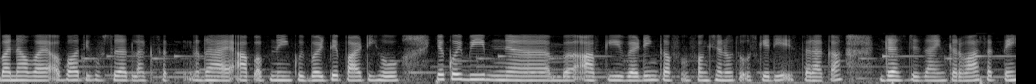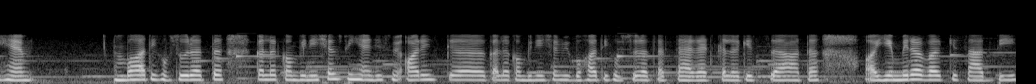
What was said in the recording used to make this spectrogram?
बना हुआ है और बहुत ही खूबसूरत लग सक, रहा है। आप अपनी कोई बर्थडे पार्टी हो या कोई भी आपकी वेडिंग का फ़ंक्शन हो तो उसके लिए इस तरह का ड्रेस डिज़ाइन करवा सकते हैं। बहुत ही खूबसूरत कलर कॉम्बिनेशन भी हैं, जिसमें ऑरेंज कलर कॉम्बिनेशन भी बहुत ही खूबसूरत लगता है रेड कलर के साथ और ये मिरर वर्क के साथ भी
